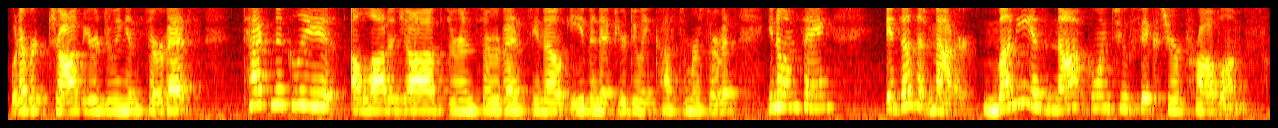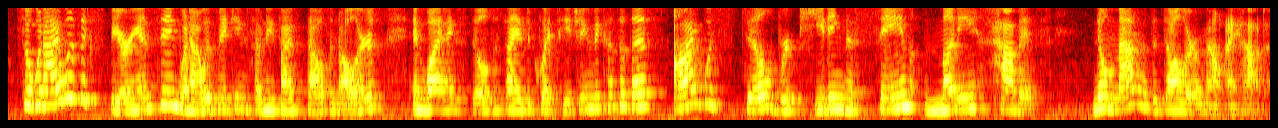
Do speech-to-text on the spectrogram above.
whatever job you're doing in service. Technically, a lot of jobs are in service, you know, even if you're doing customer service. You know what I'm saying? It doesn't matter. Money is not going to fix your problems. So what I was experiencing when I was making $75,000 and why I still decided to quit teaching because of this, I was still repeating the same money habits no matter the dollar amount I had.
